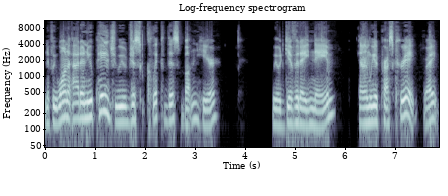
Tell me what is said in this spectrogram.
And if we want to add a new page, we would just click this button here. We would give it a name and then we would press create, right?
